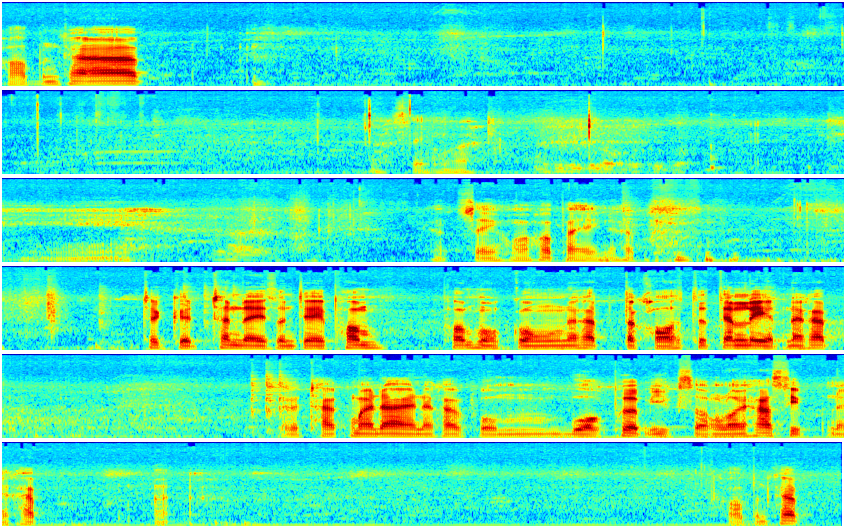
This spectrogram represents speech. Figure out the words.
ขอบคุณครับใส่หัวใส่หัวเข้าไปนะครับ ถ้าเกิดท่านใดสนใจพร้อมพร้อมหัวกงนะครับ ตะขอสแตนเลสนะครับเอ่ทักมาได้นะครับ ผมบวกเพิ่มอีก 250 นะครับ ขอบคุณครับ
